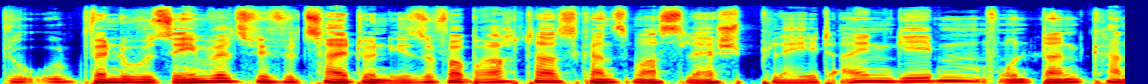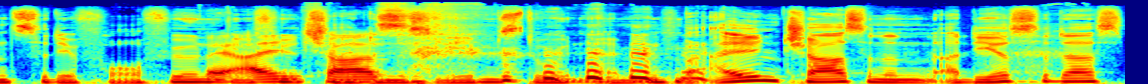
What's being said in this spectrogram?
du, wenn du sehen willst, wie viel Zeit du in ESO verbracht hast, kannst du mal slash plate eingeben und dann kannst du dir vorführen, Bei wie viel Chars. Zeit deines Lebens du in einem, bei allen Chars und dann addierst du das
